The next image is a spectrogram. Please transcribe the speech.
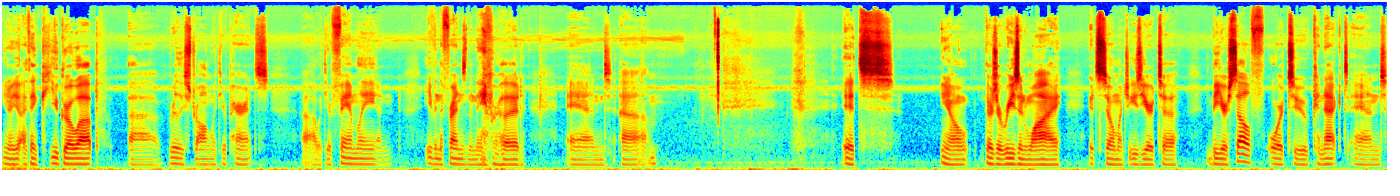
you know, I think you grow up uh, really strong with your parents, uh, with your family, and even the friends in the neighborhood. And um, it's you know there's a reason why it's so much easier to be yourself or to connect and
